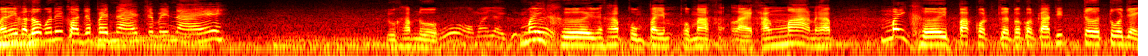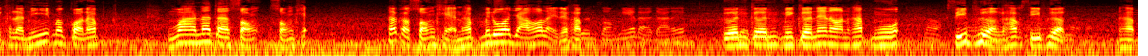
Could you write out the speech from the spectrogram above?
มานี่ก่อนลูกมานี่ก่อนจะไปไหนจะไปไหน ดูครับดู โอ้โหออกมาใหญ่ขึ้นรื่อยๆไม่เคยนะครับ ผมไปผมมาหลายครั้งมากนะครับ ไม่เคยปรากฏเกิดปรากฏการณ์ที่เจอตัวใหญ่ขนาดนี้มาก่อนนะครับผมว่าน่าจะสองสองแขน เท่ากับสองแขนครับไม่รู้ว่ายาวเท่าไหร่นะครับ เกินสองเมตรอะอาจารย์เอ้ยเกินเกินมีเกินแน่นอนครับ งูสีเผือกครับ สีเผือกนะครับ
